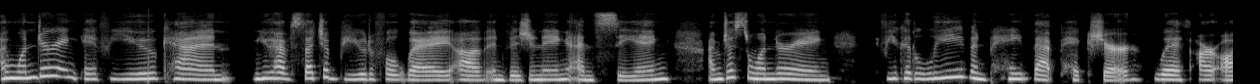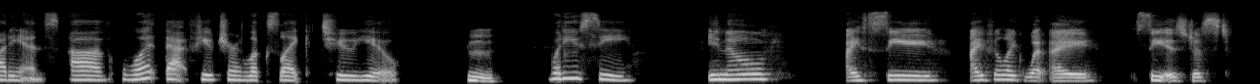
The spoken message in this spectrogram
I'm wondering if you can you have such a beautiful way of envisioning and seeing. I'm just wondering if you could leave and paint that picture with our audience of what that future looks like to you. Hmm. What do you see? You know, I see, I feel like what I see is just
